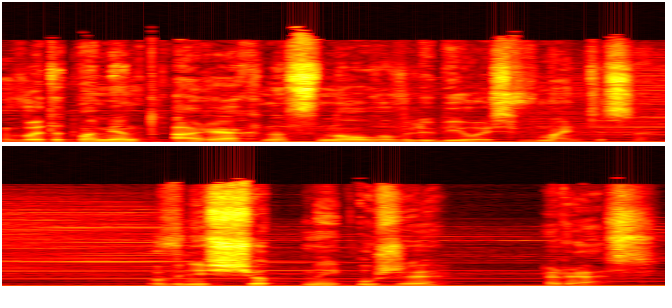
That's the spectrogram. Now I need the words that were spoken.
В этот момент Арахна снова влюбилась в Мантиса. В несчетный уже раз.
